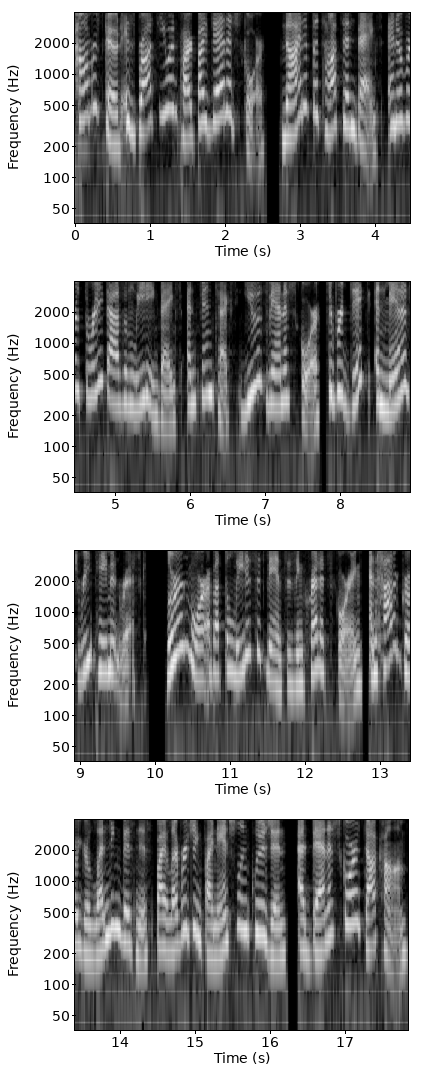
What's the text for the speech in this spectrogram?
Commerce Code is brought to you in part by VantageScore. Nine of the top 10 banks and over 3,000 leading banks and fintechs use VantageScore to predict and manage repayment risk. Learn more about the latest advances in credit scoring and how to grow your lending business by leveraging financial inclusion at VantageScore.com.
